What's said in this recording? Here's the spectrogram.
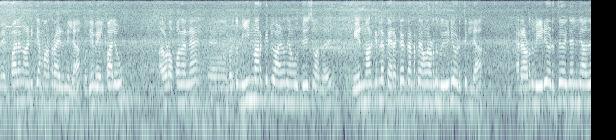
മേൽപ്പാലം കാണിക്കാൻ മാത്രമായിരുന്നില്ല. പുതിയ മേൽപ്പാലവും അതോടൊപ്പം തന്നെ ഇവിടുത്തെ മീൻ മാർക്കറ്റുമാണ് ഞങ്ങൾ ഉദ്ദേശിച്ച് വന്നത്. മീൻ മാർക്കറ്റിലെ തിരക്കൊക്കെ കണ്ടപ്പോൾ ഞങ്ങൾ അവിടെ നിന്ന് വീഡിയോ എടുത്തില്ല കാരണം അവിടെ നിന്ന് വീഡിയോ എടുത്തു കഴിഞ്ഞാൽ ഇനി അത്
